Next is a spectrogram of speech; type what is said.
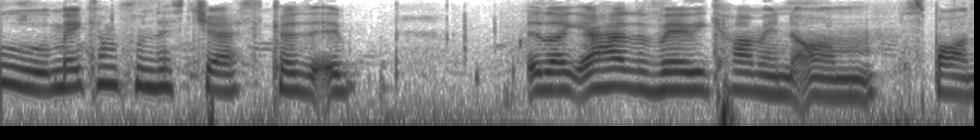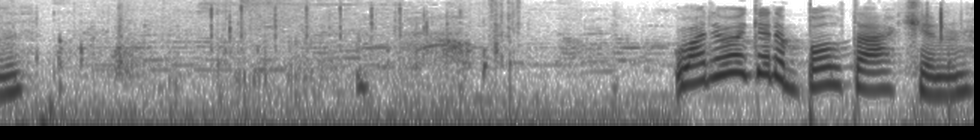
Ooh, it may come from this chest because it, it, like, it has a very common um spawn. Why do I get a bolt action?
